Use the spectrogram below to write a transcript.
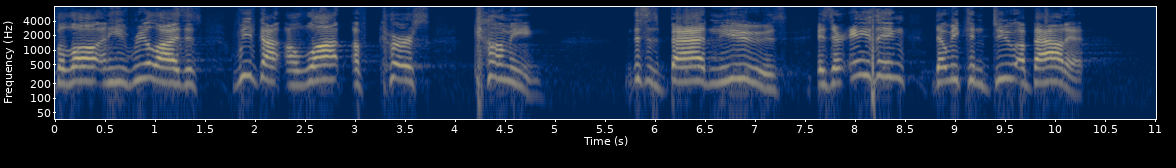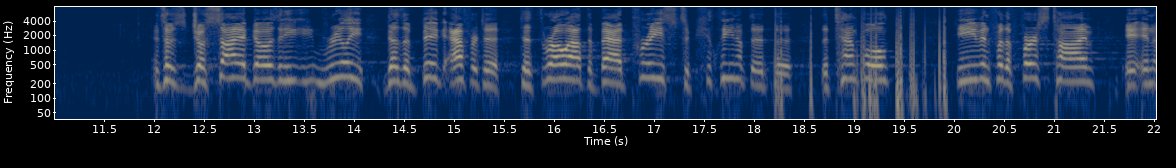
the law and he realizes we've got a lot of curse coming. This is bad news. Is there anything that we can do about it? And so Josiah goes and he really does a big effort to, to throw out the bad priests, to clean up the, the, the temple. He even, for the first time in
